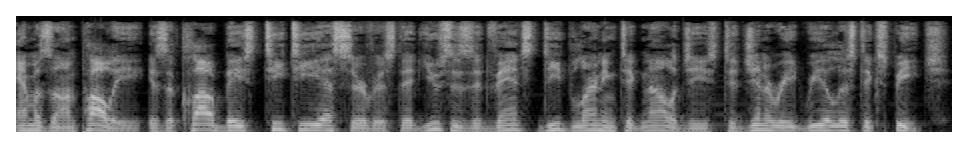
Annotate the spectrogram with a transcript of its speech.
Amazon Polly is a cloud-based TTS service that uses advanced deep learning technologies to generate realistic speech.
